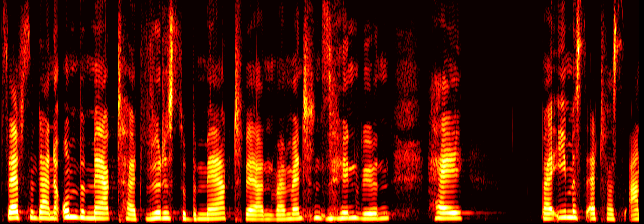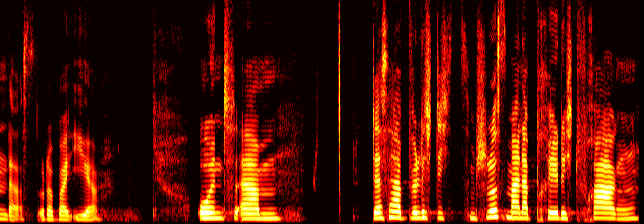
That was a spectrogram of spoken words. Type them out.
selbst in deiner Unbemerktheit würdest du bemerkt werden, weil Menschen sehen würden, hey, bei ihm ist etwas anders oder bei ihr. Und ähm, deshalb will ich dich zum Schluss meiner Predigt fragen,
